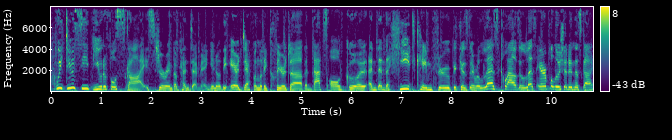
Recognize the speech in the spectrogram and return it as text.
are. we do see beautiful skies during the pandemic. You know, the air definitely cleared up, and that's all good. And then the heat came through because there were less clouds and less air pollution in the sky.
